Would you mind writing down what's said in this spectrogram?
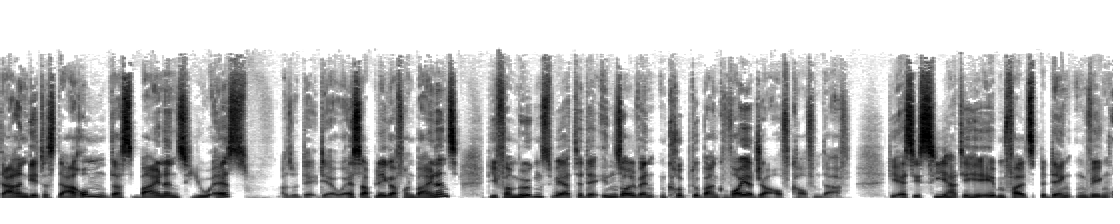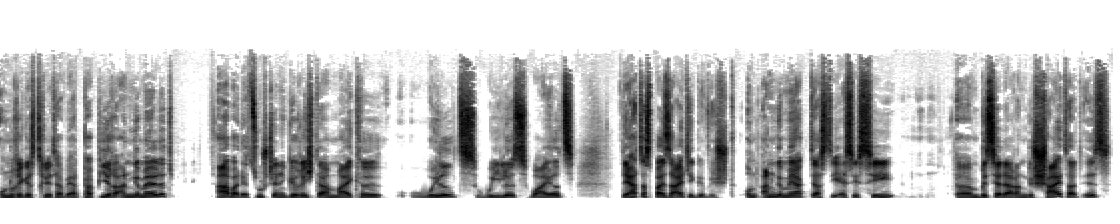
Darin geht es darum, dass Binance US, also der, der US-Ableger von Binance, die Vermögenswerte der insolventen Kryptobank Voyager aufkaufen darf. Die SEC hatte hier ebenfalls Bedenken wegen unregistrierter Wertpapiere angemeldet. Aber der zuständige Richter Michael Wills, Wheelis, Wiles, der hat das beiseite gewischt und angemerkt, dass die SEC äh, bisher daran gescheitert ist,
